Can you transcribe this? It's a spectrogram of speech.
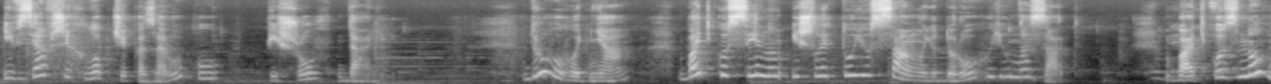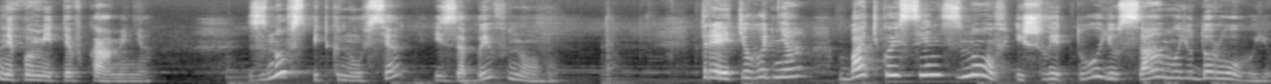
і, взявши хлопчика за руку, пішов далі. Другого дня батько з сином ішли тою самою дорогою назад. Батько знов не помітив каменя, знов спіткнувся і забив ногу. Третього дня батько і син знов ішли тою самою дорогою.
